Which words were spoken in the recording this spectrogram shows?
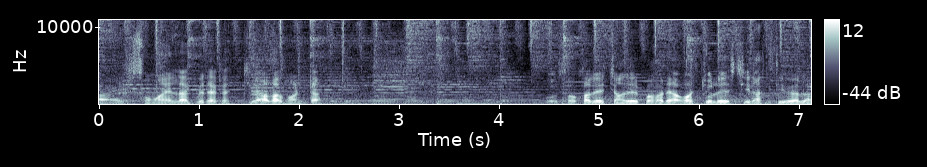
আর সময় লাগবে দেখাচ্ছি আধা ঘণ্টা। ও সকালে চাঁদের পাহাড়ে আবার চলে এসেছি রাত্রিবেলা।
